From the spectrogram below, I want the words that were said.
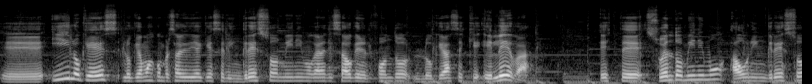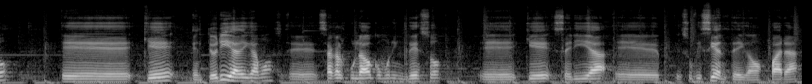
Eh, y lo que es lo que vamos a conversar hoy día, que es el ingreso mínimo garantizado, que en el fondo lo que hace es que eleva este sueldo mínimo a un ingreso eh, que, en teoría, digamos, eh, se ha calculado como un ingreso que sería suficiente, digamos, para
